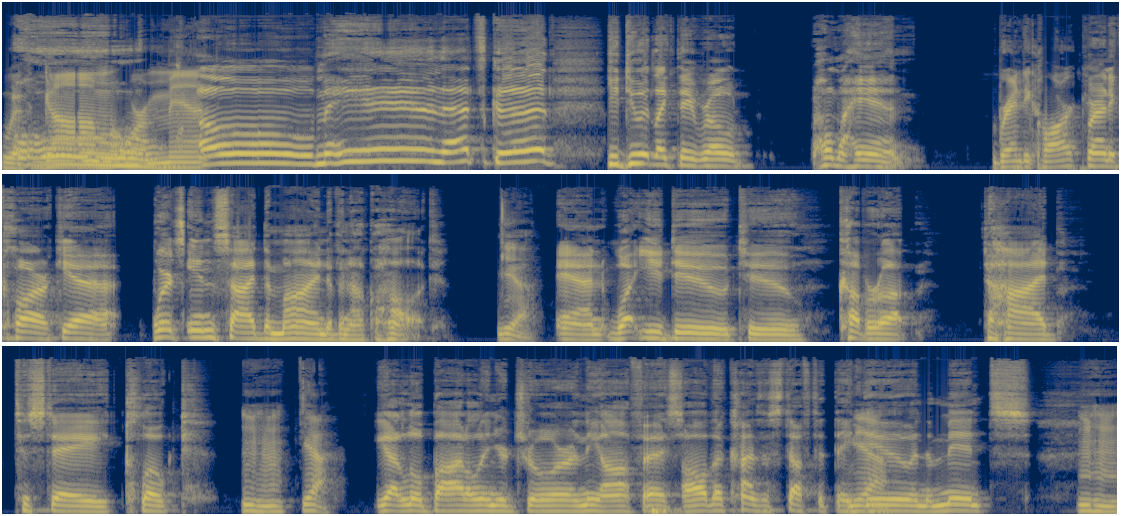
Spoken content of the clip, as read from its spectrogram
with oh. gum or mint. Oh, man. That's good. You do it like they wrote Hold My Hand. Brandy Clark. Brandy Clark. Yeah. Where it's inside the mind of an alcoholic. Yeah. and what you do to cover up, to hide, to stay cloaked. Mm-hmm. Yeah. You got a little bottle in your drawer in the office, all the kinds of stuff that they Yeah. do, and the mints hmm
